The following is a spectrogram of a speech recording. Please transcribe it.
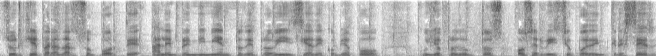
surge para dar soporte al emprendimiento de provincia de Copiapó, cuyos productos o servicios pueden crecer,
